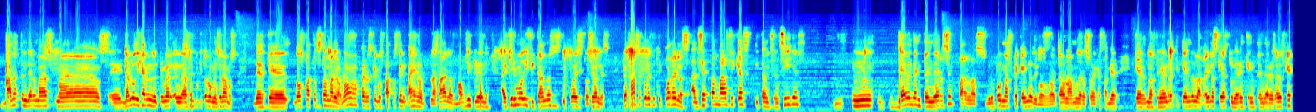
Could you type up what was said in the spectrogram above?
van a tender más, más, eh, ya lo dijeron en el primer, hace un poquito lo mencionamos, de que dos patos están mal, no, pero es que los patos tienen, bueno, las alas, vamos incluyendo, hay que ir modificando ese tipo de situaciones. ¿Qué pasa con este tipo de reglas? Al ser tan básicas y tan sencillas, deben de entenderse para los grupos más pequeños, digo, ahorita hablamos de las ovejas también, que nos tenían repitiendo las reglas que ellas tuvieran que entender. ¿Sabes qué?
